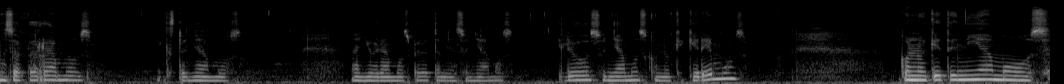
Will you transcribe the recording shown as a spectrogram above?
Nos aferramos, extrañamos, añoramos, pero también soñamos. Y luego soñamos con lo que queremos, con lo que teníamos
